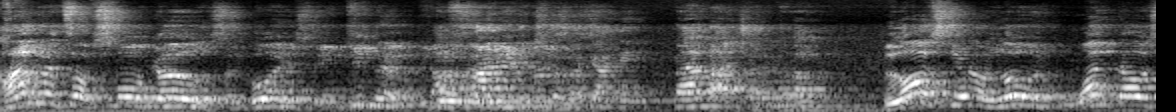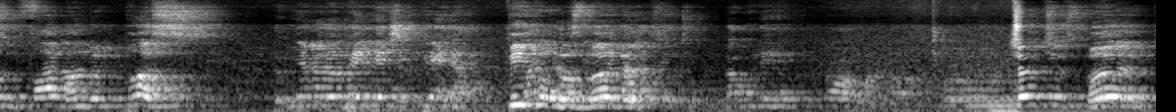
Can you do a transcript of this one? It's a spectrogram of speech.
Bomnakethu babulawa yiboko haram Hundreds of small girls and boys being kidnapped because of bafana believe Jesus. nemantombazane bayabanjwa naba Last year alone, 1,500 plus Unyaka lophelile nje kuphela People were murdered. churches burned,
